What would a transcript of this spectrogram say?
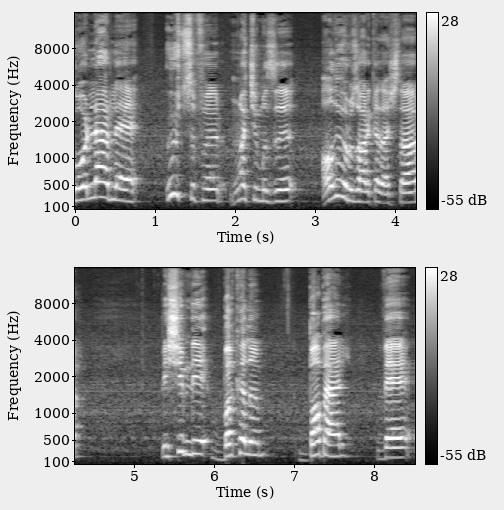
gollerle 3-0 maçımızı alıyoruz arkadaşlar. Ve şimdi bakalım Babel ve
